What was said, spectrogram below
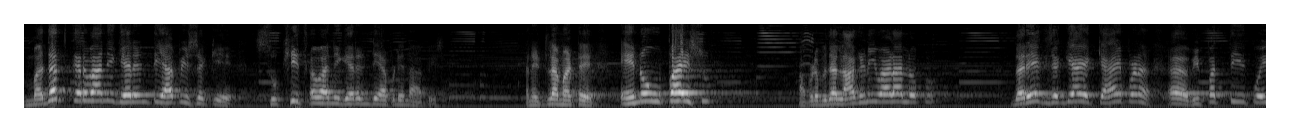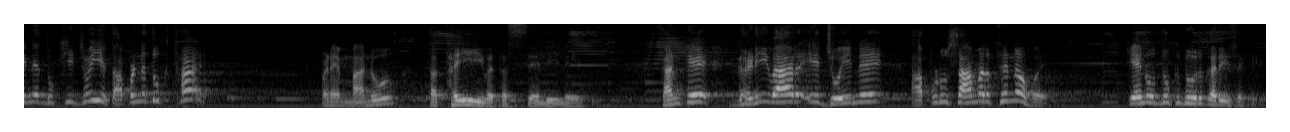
મદદ કરવાની ગેરંટી આપી શકીએ, સુખી થવાની ગેરંટી આપણે ના આપી શકીએ. અને એટલા માટે એનો ઉપાય શું? આપણે બધા લાગણીવાળા લોકો. દરેક જગ્યાએ ક્યાંય પણ વિપત્તિ કોઈને દુઃખી જોઈએ તો આપણને દુઃખ થાય. પણ એમ માનવું તથૈવ તસ્ય લીલેતી. કારણ કે ઘણીવાર એ જોઈને આપણું સામર્થ્ય ન હોય કે એનું દુઃખ દૂર કરી શકીએ.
